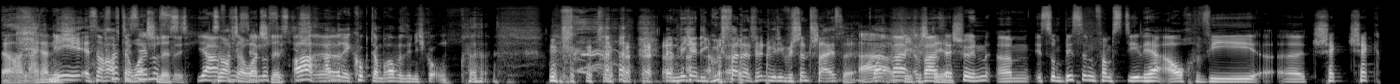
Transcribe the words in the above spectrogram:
Ja, leider nicht. Nee, ist noch auf der Watchlist. Ja, ist noch auf der Watchlist. Ach, André, guck, dann brauchen wir sie nicht gucken. Wenn Micha die gut fand, dann finden wir die bestimmt scheiße. Ah, war, okay, war sehr schön. Ähm, ist so ein bisschen vom Stil her auch wie äh, Check Check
